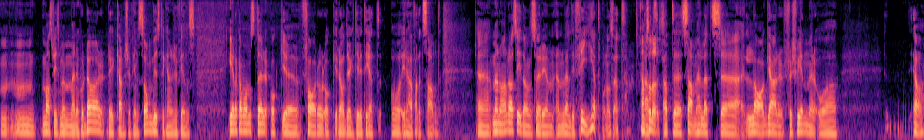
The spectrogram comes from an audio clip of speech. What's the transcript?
mm, massvis med människor dör. Det kanske finns zombies, det kanske finns elaka monster och eh, faror och radioaktivitet och i det här fallet sand. Eh, men å andra sidan så är det en, en väldig frihet på något sätt. Absolut. Att, att eh, samhällets eh, lagar försvinner och ja,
